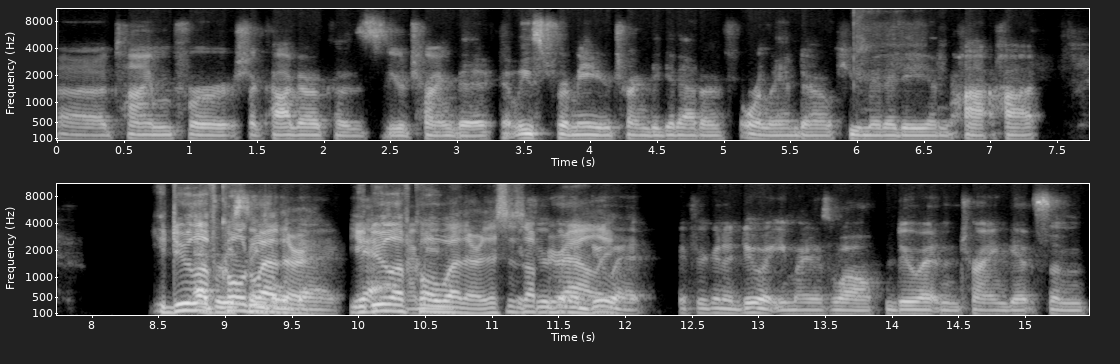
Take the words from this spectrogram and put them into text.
uh, time for Chicago because you're trying to, at least for me, you're trying to get out of Orlando humidity and hot, hot. You do love cold weather. Day. You yeah, do love I cold mean, weather. This is up your alley. Do it, if you're going to do it, you might as well do it and try and get some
